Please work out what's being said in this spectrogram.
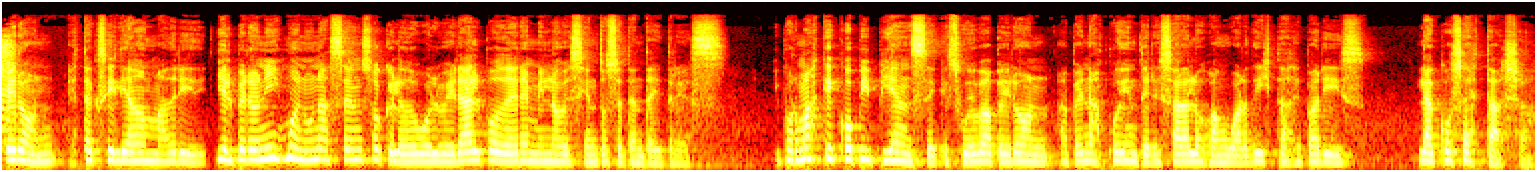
Perón está exiliado en Madrid y el peronismo en un ascenso que lo devolverá al poder en 1973. Y por más que Copy piense que su Eva Perón apenas puede interesar a los vanguardistas de París, la cosa estalla.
